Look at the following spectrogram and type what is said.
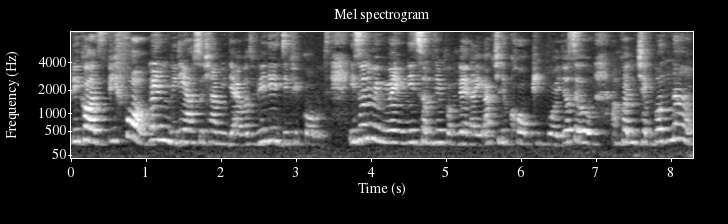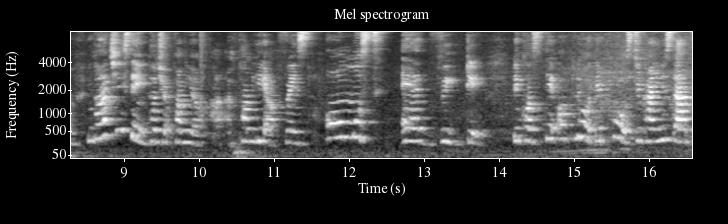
because before, when we didn't have social media, it was really difficult. It's only when you need something from there that you actually call people. You just say, Oh, I'm calling check. But now, you can actually stay in touch with your family, uh, family and friends almost every day because they upload, they post. You can use that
